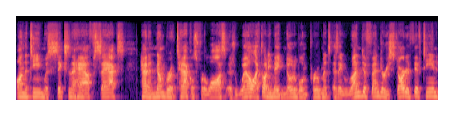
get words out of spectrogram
on the team with six and a half sacks had a number of tackles for loss as well. I thought he made notable improvements as a run defender. He started 15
